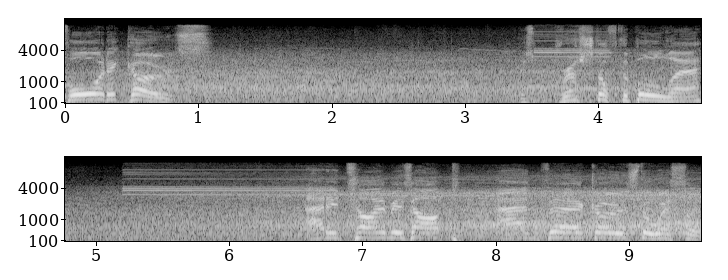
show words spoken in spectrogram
Forward it goes. Just brushed off the ball there. Added time is up, and there goes the whistle.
